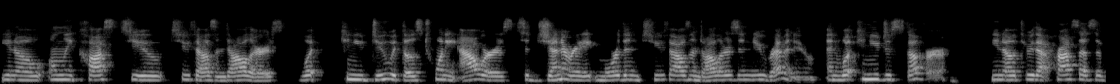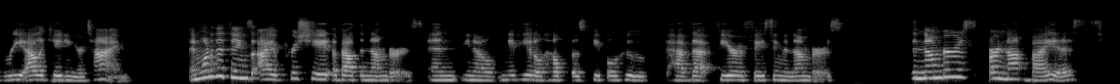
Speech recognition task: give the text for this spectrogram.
you know, only costs you $2,000, what can you do with those 20 hours to generate more than $2,000 in new revenue? And what can you discover, you know, through that process of reallocating your time? And one of the things I appreciate about the numbers, and you know, maybe it'll help those people who have that fear of facing the numbers. The numbers are not biased.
